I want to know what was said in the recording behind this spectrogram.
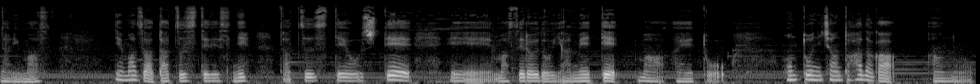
なります。でまずは脱ステですね脱ステをして、えー、まあ、ステロイドをやめて、まあえーと、本当にちゃんと肌があの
